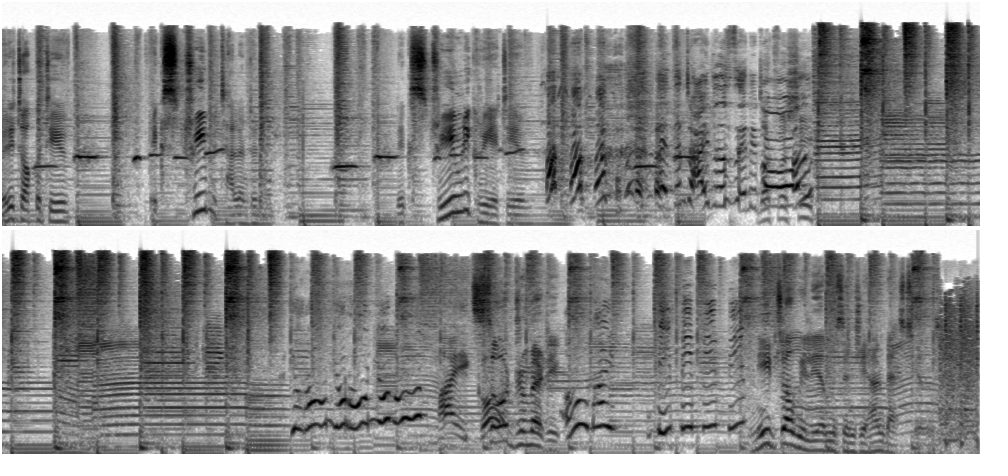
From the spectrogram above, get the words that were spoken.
very talkative, extremely talented, extremely creative. And the title said it But all. You're on, you're on, you're on. My God. so dramatic. Oh my, beep, beep, beep, beep. Needra Williams and Jehan Bastian.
